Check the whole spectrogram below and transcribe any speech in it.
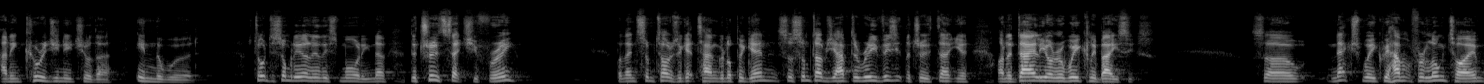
and encouraging each other in the word. I talked to somebody earlier this morning. You know, the truth sets you free, but then sometimes we get tangled up again. So sometimes you have to revisit the truth, don't you, on a daily or a weekly basis. So next week, we haven't for a long time,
